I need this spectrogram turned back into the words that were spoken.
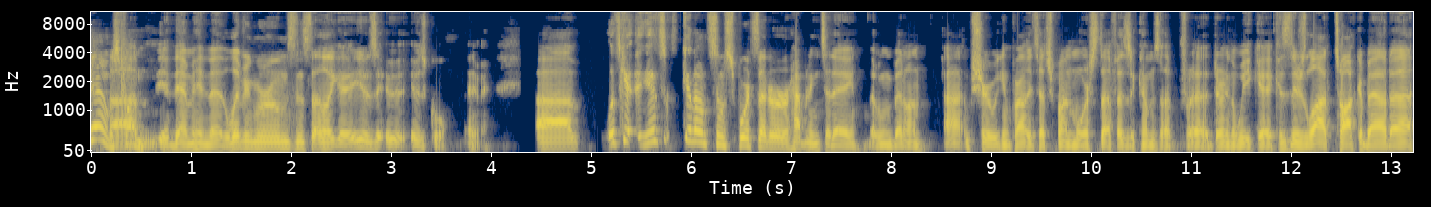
yeah, it was um, fun. Them in the living rooms and stuff like that. It was it, was cool. Anyway, uh, let's get let's get on some sports that are happening today that we can bet on. Uh, I'm sure we can probably touch upon more stuff as it comes up uh, during the week because uh, there's a lot of talk about uh,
